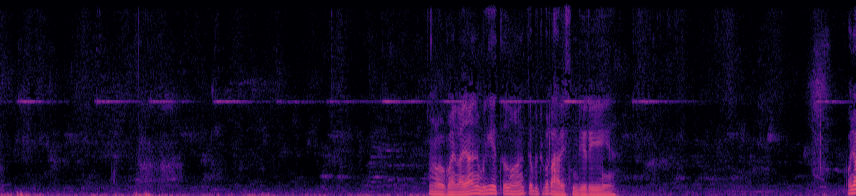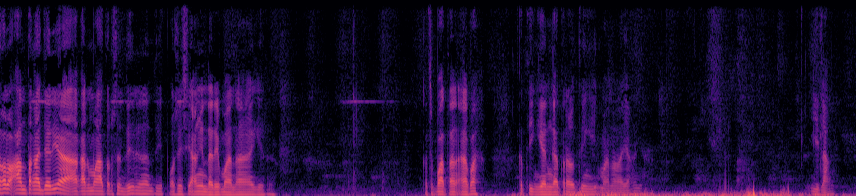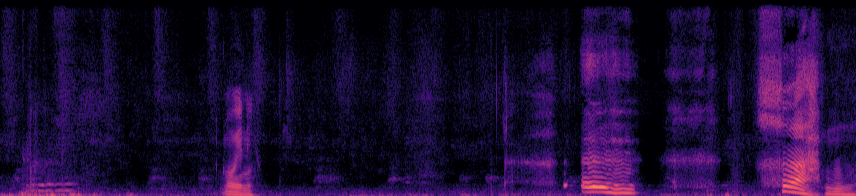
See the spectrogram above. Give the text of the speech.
Oh, main layangannya begitu, tiba-tiba lari sendiri. Pokoknya kalau anteng aja dia akan mengatur sendiri nanti posisi angin dari mana gitu. Kecepatan apa? Ketinggian nggak terlalu tinggi, mana layangannya? Hilang. Oh ini. Uh. Hmm.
